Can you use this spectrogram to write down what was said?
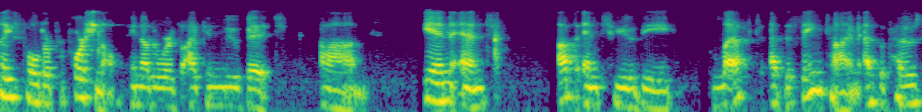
placeholder proportional. In other words, I can move it um, in and up and to the left at the same time as opposed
